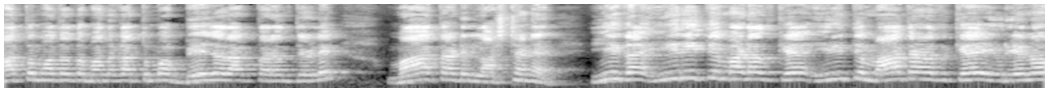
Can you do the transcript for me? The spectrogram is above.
ಮಾತು ಮಾತಾಡ್ತಾ ಬಂದಾಗ ತುಂಬಾ ಬೇಜಾರಾಗ್ತಾರೆ ಅಂತೇಳಿ ಮಾತಾಡಿಲ್ಲ ಅಷ್ಟೇನೆ. ಈಗ ಈ ರೀತಿ ಮಾಡೋದಕ್ಕೆ, ಈ ರೀತಿ ಮಾತಾಡೋದಕ್ಕೆ ಇವ್ರೇನೋ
